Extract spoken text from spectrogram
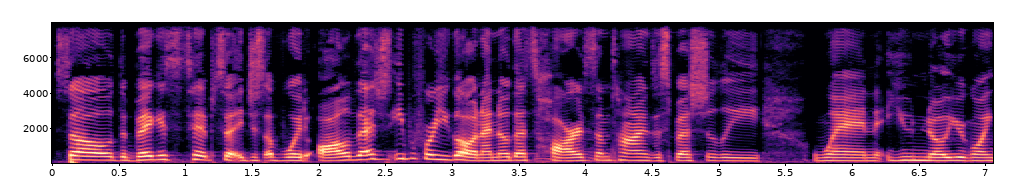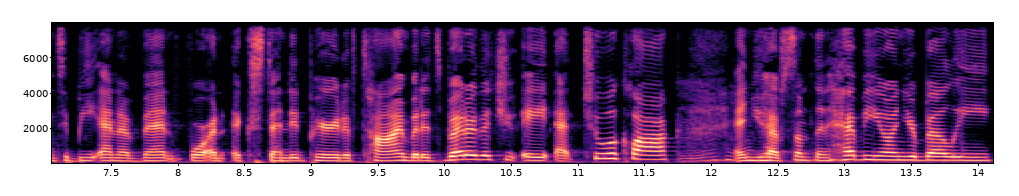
So, the biggest tip so just avoid all of that, just eat before you go. And I know that's hard sometimes, especially when you know you're going to be an event for an extended period of time. But it's better that you ate at two o'clock mm-hmm. and you have something heavy on your belly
